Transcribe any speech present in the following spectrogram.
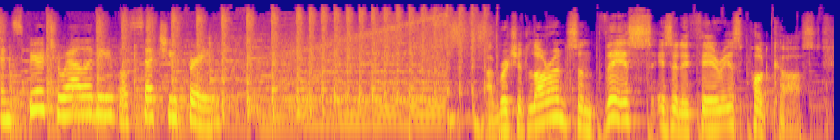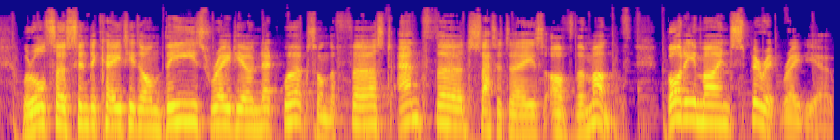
and spirituality will set you free. I'm Richard Lawrence, and this is an Aetherius podcast. We're also syndicated on these radio networks on the first and third Saturdays of the month Body, Mind, Spirit Radio,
